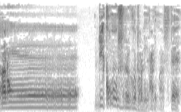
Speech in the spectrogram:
あのー、離婚することになりまして。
